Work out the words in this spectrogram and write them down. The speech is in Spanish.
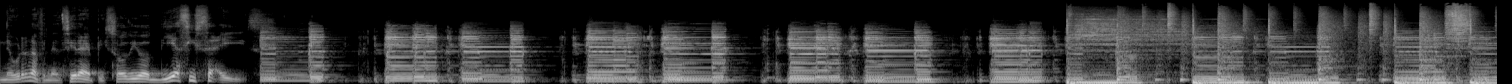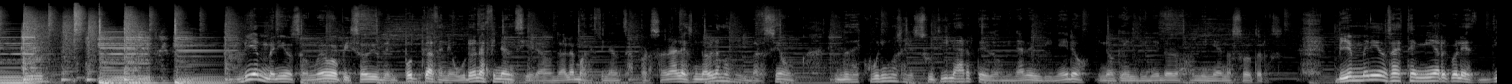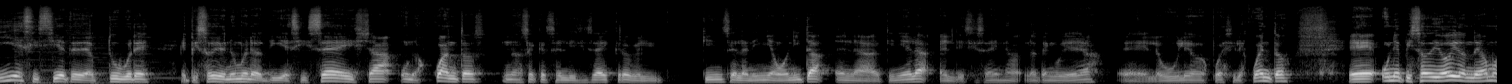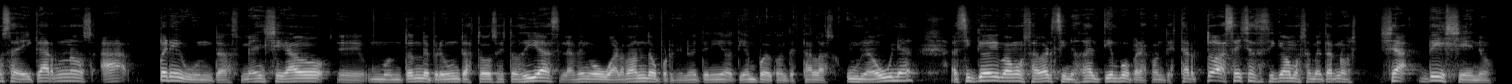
Neurona Financiera, episodio 16. Bienvenidos a un nuevo episodio del podcast de Neurona Financiera, donde hablamos de finanzas personales, donde hablamos de inversión, donde descubrimos el sutil arte de dominar el dinero y no que el dinero nos domine a nosotros. Bienvenidos a este miércoles 17 de octubre, episodio número 16, ya unos cuantos, no sé qué es el 16, creo que el 15 la niña bonita en la quiniela, el 16 no, tengo idea, eh, lo googleo después y les cuento. Eh, un episodio hoy donde vamos a dedicarnos a preguntas. Me han llegado eh, un montón de preguntas todos estos días, las vengo guardando porque no he tenido tiempo de contestarlas una a una, así que hoy vamos a ver si nos da el tiempo para contestar todas ellas, así que vamos a meternos ya de lleno.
